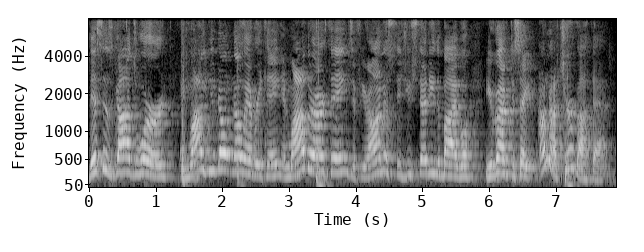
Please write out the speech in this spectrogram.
this is God's word, and while you don't know everything, and while there are things, if you're honest as you study the Bible, you're going to have to say, I'm not sure about that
